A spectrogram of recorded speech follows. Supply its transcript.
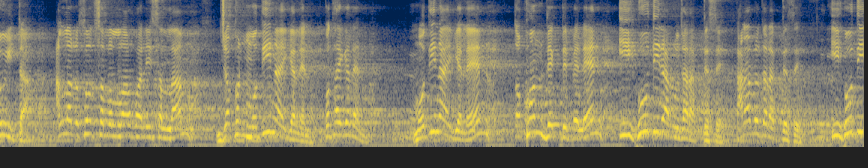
দুইটা। আল্লাহ রসুল সাল্লাহ আলি সাল্লাম যখন মদিনায় গেলেন, কোথায় গেলেন? মদিনায় গেলেন, তখন দেখতে পেলেন ইহুদিরা রোজা রাখতেছে। কারা রোজা রাখতেছে? ইহুদি,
